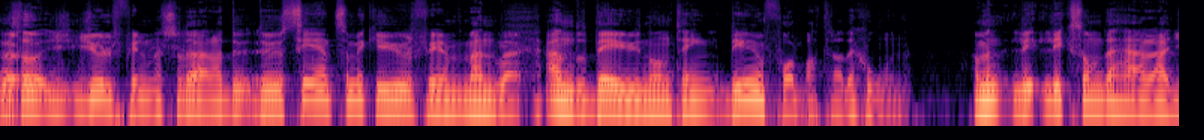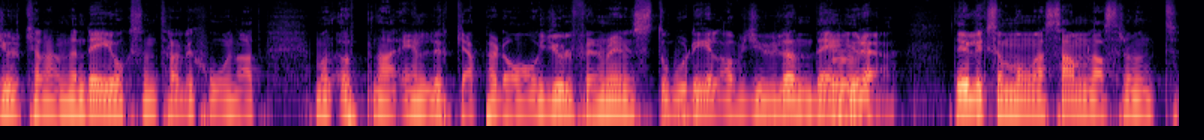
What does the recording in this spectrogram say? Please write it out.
alltså julfilmer sådär? Du, du ser inte så mycket julfilm, men Nej. ändå det är ju någonting, det är ju en form av tradition. Ja men li, liksom det här eh, julkalendern, det är ju också en tradition att man öppnar en lucka per dag, och julfilmer är ju en stor del av julen, det är ju Mm. det. Det är ju liksom många samlas runt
